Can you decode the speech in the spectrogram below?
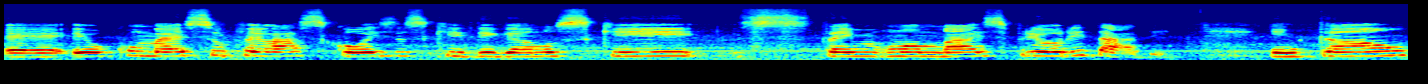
É, eu começo pelas coisas que, digamos que tem uma mais prioridade. Então,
